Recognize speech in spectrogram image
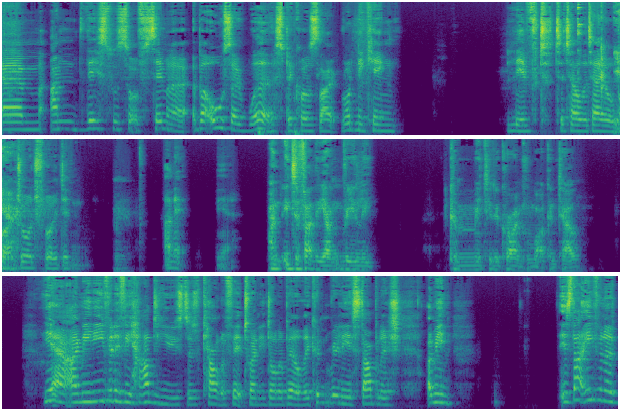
Um, and this was sort of similar, but also worse because like Rodney King lived to tell the tale, Yeah. but George Floyd didn't. And it, yeah, And it's the fact that he hadn't really committed a crime, from what I can tell. yeah. I mean, even if he had used a counterfeit twenty dollar bill, they couldn't really establish. I mean, is that even a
